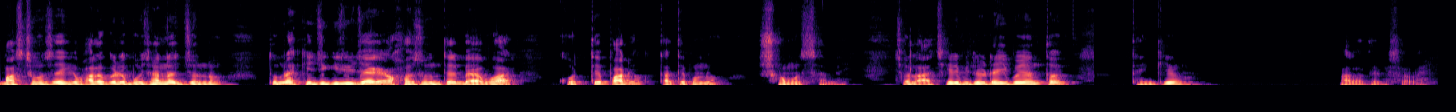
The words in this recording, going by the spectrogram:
মাস্টারমশাইকে ভালো করে বোঝানোর জন্য তোমরা কিছু কিছু জায়গায় হসন্তের ব্যবহার করতে পারো, তাতে কোনো সমস্যা নেই। চলো আজকের ভিডিওটা এই পর্যন্ত থ্যাংক ইউ ভালো থেকো সবাই।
